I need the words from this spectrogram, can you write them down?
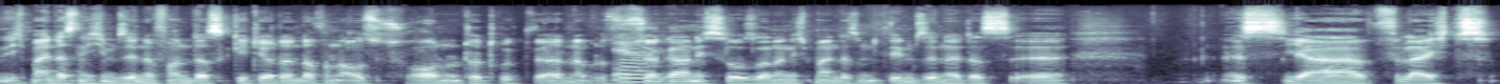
ich meine das nicht im Sinne von, das geht ja dann davon aus, dass Frauen unterdrückt werden, aber das ja. ist ja gar nicht so, sondern ich meine das in dem Sinne, dass äh, es ja vielleicht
